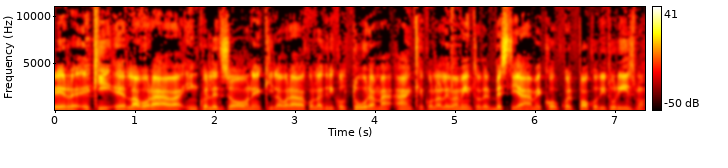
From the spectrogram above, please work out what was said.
per eh, chi eh, lavorava in quelle zone, chi lavorava con l'agricoltura, ma anche con l'allevamento del bestiame, con quel poco di turismo.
